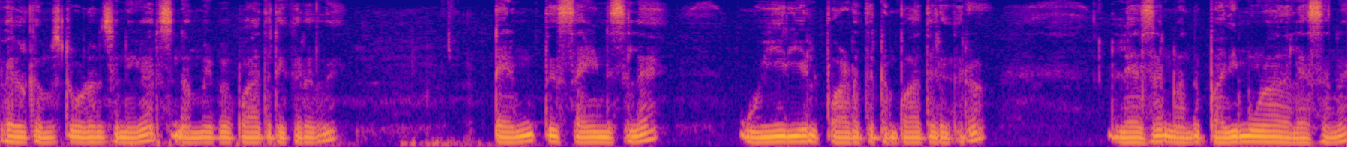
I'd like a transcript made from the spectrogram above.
வெல்கம் ஸ்டூடெண்ட்ஸ் யூனிவர்ஸ் நம்ம இப்போ பார்த்துருக்கிறது டென்த்து சயின்ஸில் உயிரியல் பாடத்திட்டம் பார்த்துருக்குறோம். லெசன் வந்து பதிமூணாவது லெசனு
